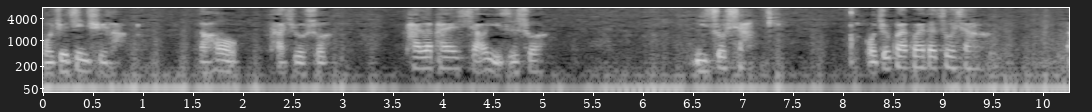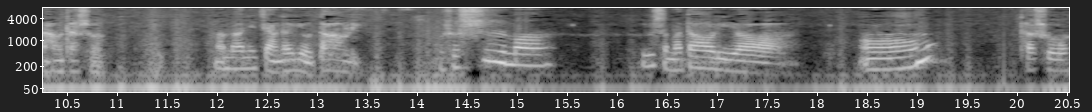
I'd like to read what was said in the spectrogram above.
我就进去了。然后他就说：“拍了拍小椅子，说：‘你坐下。’我就乖乖的坐下了。然后他说：‘妈妈，你讲的有道理。’我说：‘是吗？有什么道理啊？’嗯，他说。”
